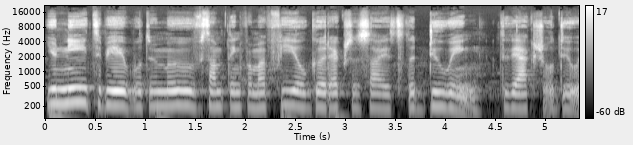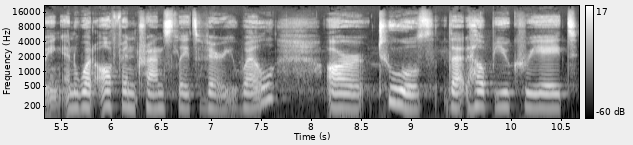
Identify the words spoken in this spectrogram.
you need to be able to move something from a feel good exercise to the doing, to the actual doing. And what often translates very well are tools that help you create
